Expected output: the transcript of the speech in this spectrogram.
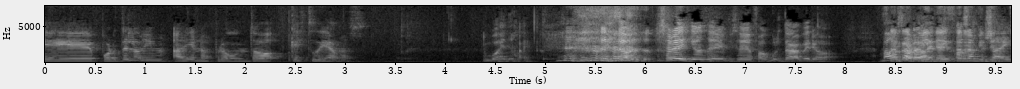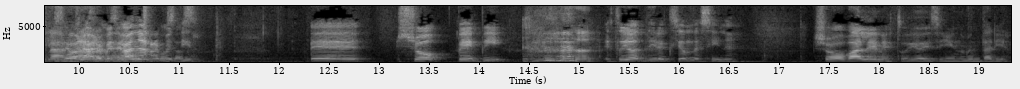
Eh, por Telonym alguien nos preguntó qué estudiamos. Bueno, esto ya lo dijimos en el episodio de facultad, pero Vamos Se a repetir cosas que ya dijimos. Se van a claro, repetir se van a repetir. Eh, yo, Pepi, estudio dirección de cine. Yo, Valen, estudio diseño indumentaria.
